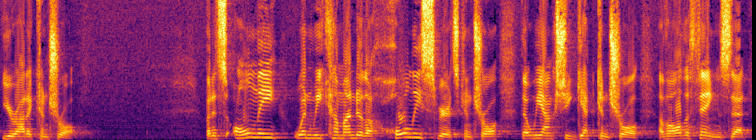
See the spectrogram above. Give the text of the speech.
you're out of control. But it's only when we come under the Holy Spirit's control that we actually get control of all the things that,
